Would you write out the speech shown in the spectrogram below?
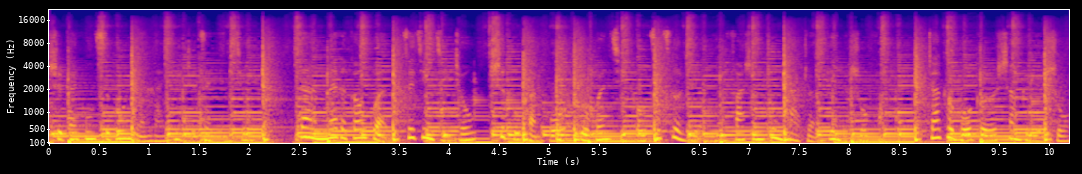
是该公司多年来一直在研究的。但 Meta 高管最近几周试图反驳有关其投资策略已发生重大转变的说法。扎克伯格上个月说，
